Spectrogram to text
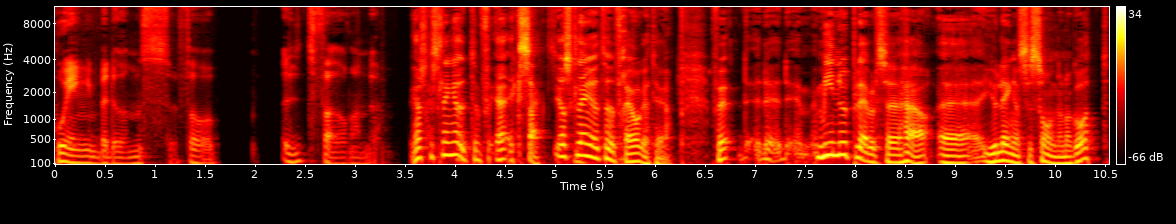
poäng bedöms för utförande. Jag ska slänga ut en, ja, exakt, jag ska slänga ut en fråga till er. För det, det, min upplevelse här, eh, ju längre säsongen har gått,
